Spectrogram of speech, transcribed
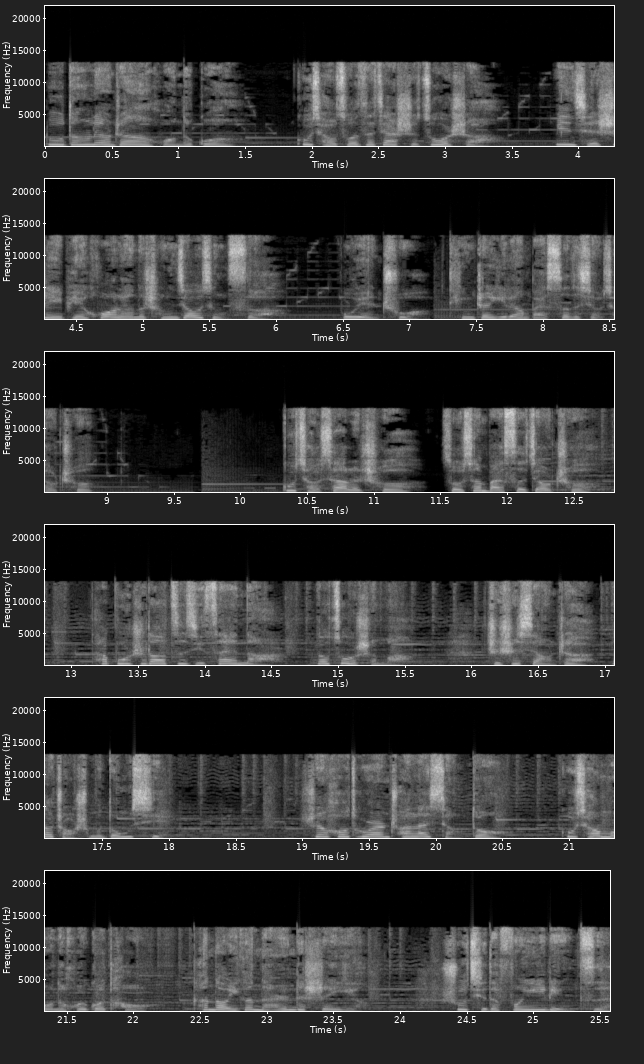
路灯亮着暗黄的光，顾巧坐在驾驶座上，面前是一片荒凉的城郊景色，不远处停着一辆白色的小轿车。顾巧下了车，走向白色轿车，他不知道自己在哪儿，要做什么，只是想着要找什么东西。身后突然传来响动，顾巧猛地回过头。看到一个男人的身影，竖起的风衣领子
